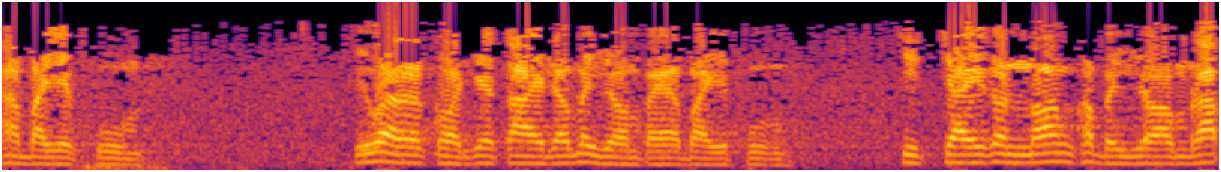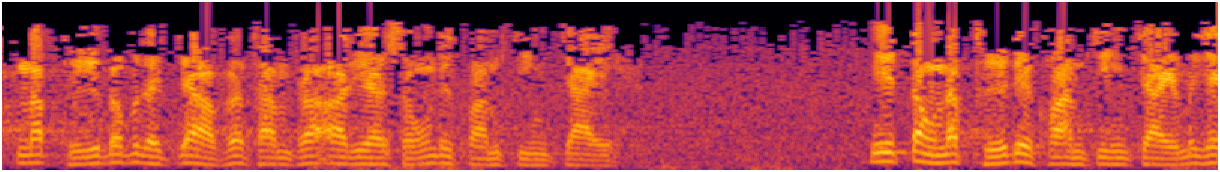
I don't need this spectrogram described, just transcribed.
อบายภูมิ คือว่าก่อนจะตายเราไม่ยอมไปอบายภูมิ จิตใจก็น้อมเข้าไปยอมรับนับถือพระพุทธเจ้าพระธรรมพระอริยสงฆ์ด้วยความจริงใจ นี่ต้องนับถือด้วยความจริงใจ ไม่ใช่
